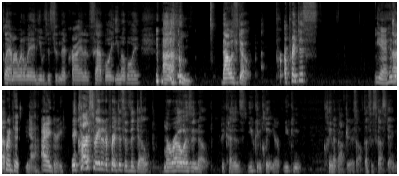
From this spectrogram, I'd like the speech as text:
glamour went away, and he was just sitting there crying as a sad boy, emo boy. Um, that was dope. Pr- apprentice yeah, his Uh, apprentice. Yeah, I agree. incarcerated apprentice is a dope. Moreau is a nope because you can clean your you can clean up after yourself. That's disgusting.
